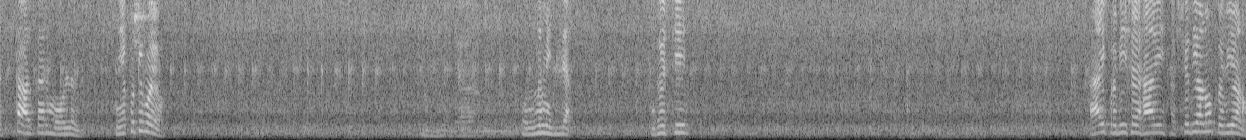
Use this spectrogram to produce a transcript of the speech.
എട്ട് ആൾക്കാർ മുകളിലുണ്ട്. നീക്കുട്ടി പോയോ? ഒന്നുമില്ല. ഒന്നുമില്ല. എന്ത് പറ്റി? ഹായ് പ്രബീഷ ഹായ്. അശ്വതിയാണോ പ്രബിയാണോ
